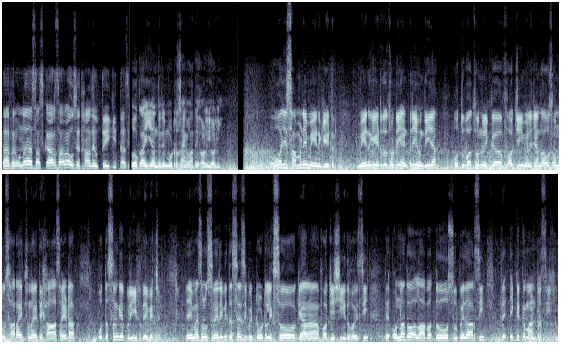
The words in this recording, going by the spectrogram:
ਤਾਂ ਫਿਰ ਉਹਨਾਂ ਦਾ ਸੰਸਕਾਰ ਸਾਰਾ ਉਸੇ ਥਾਂ ਦੇ ਉੱਤੇ ਹੀ ਕੀਤਾ ਸੀ। ਲੋਕ ਆਈ ਜਾਂਦੇ ਨੇ ਮੋਟਰਸਾਈਕਲਾਂ ਤੇ ਹੌਲੀ ਹੌਲੀ ਉਹ ਆ ਜੀ ਸਾਹਮਣੇ ਮੇਨ ਗੇਟ ਮੇਨ ਗੇਟ ਤੋਂ ਤੁਹਾਡੀ ਐਂਟਰੀ ਹੁੰਦੀ ਆ, ਉਦੋਂ ਬਾਅਦ ਤੁਹਾਨੂੰ ਇੱਕ ਫੌਜੀ ਮਿਲ ਜਾਂਦਾ, ਉਹ ਤੁਹਾਨੂੰ ਸਾਰਾ ਇੱਥੋਂ ਦਾ ਇਤਿਹਾਸ ਆ ਜਿਹੜਾ, ਉਹ ਦੱਸਣਗੇ ਬਰੀਫ ਦੇ ਵਿੱਚ। ਤੇ ਮੈਂ ਤੁਹਾਨੂੰ ਸਵੇਰੇ ਵੀ ਦੱਸਿਆ ਸੀ ਵੀ ਟੋਟਲ 111 ਫੌਜੀ ਸ਼ਹੀਦ ਹੋਏ ਸੀ, ਤੇ ਉਹਨਾਂ ਤੋਂ ਇਲਾਵਾ ਦੋ ਸੂਬੇਦਾਰ ਸੀ ਤੇ ਇੱਕ ਕਮਾਂਡਰ ਸੀ ਜੀ।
